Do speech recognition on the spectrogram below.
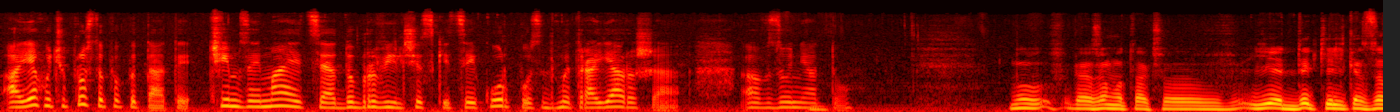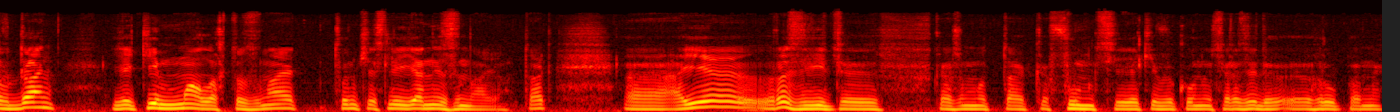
А я хочу просто попитати, чим займається добровільчий цей корпус Дмитра Яроша е, в зоні АТО? Ну, скажімо так, що є декілька завдань, які мало хто знає, в тому числі я не знаю. Так? Е, А є розвід, е, скажімо так, функції, які виконуються розвідгрупами.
